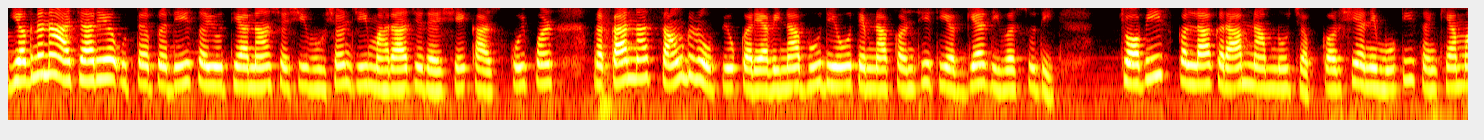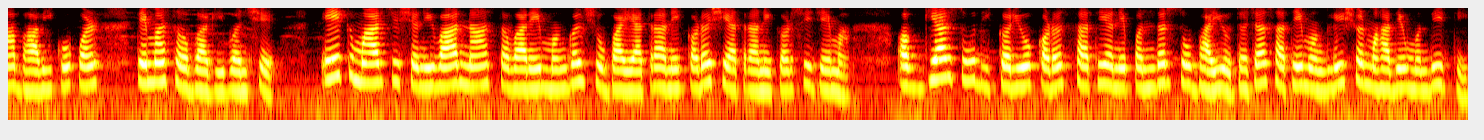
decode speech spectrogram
યજ્ઞના આચાર્ય ઉત્તર પ્રદેશ, અયોધ્યાના શશિભૂષણજી મહારાજ રહેશે. ખાસ કોઈ પણ પ્રકારના સાઉન્ડનો ઉપયોગ કર્યા વિના ભૂદેવો તેમના કંઠીથી અગિયાર દિવસ સુધી ચોવીસ કલાક રામ નામનો જપ કરશે અને મોટી સંખ્યામાં ભાવિકો પણ તેમાં સહભાગી બનશે. એક માર્ચ શનિવારના સવારે મંગલ શોભાયાત્રા અને કળશ યાત્રા નીકળશે, જેમાં અગિયારસો દીકરીઓ, કળશ સાથે અને પંદરસો ભાઈઓ, ધજા સાથે મંગલેશ્વર મહાદેવ મંદિરથી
